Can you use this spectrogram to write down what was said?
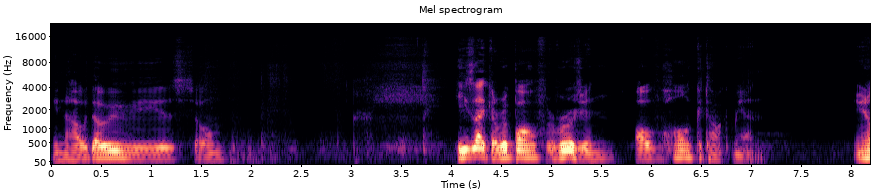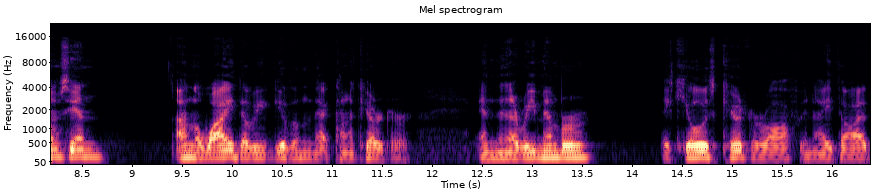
you know how WWE is. So he's like a rip-off version of Honky Tonk Man. You know what I'm saying? I don't know why WWE give him that kind of character. And then I remember they kill his character off, and I thought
